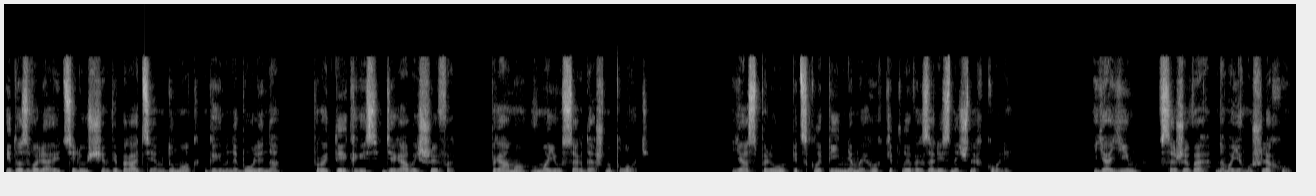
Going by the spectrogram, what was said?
і дозволяю цілющим вібраціям думок Грімнебуліна пройти крізь дірявий шифер прямо в мою сердешну плоть. Я сплю під склепіннями гуркітливих залізничних колій. Я їм все живе на моєму шляху,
